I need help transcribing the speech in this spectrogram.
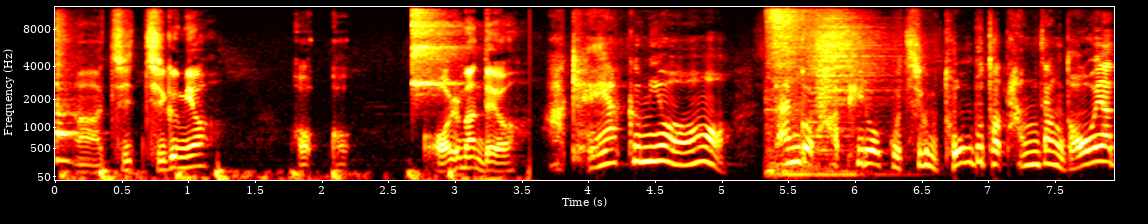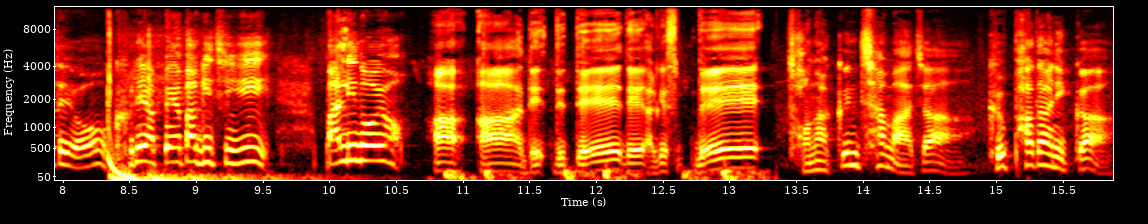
아, 지, 지금요? 어, 어, 얼만데요? 아 계약금이요 딴 거 다 필요 없고 지금 돈부터 당장 넣어야 돼요 그래야 빼박이지 빨리 넣어요 아, 아, 네, 네, 네, 네, 알겠습니다. 네. 전화 끊자마자 급하다니까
